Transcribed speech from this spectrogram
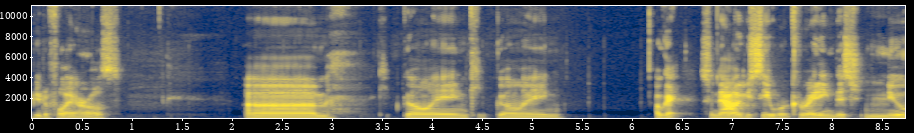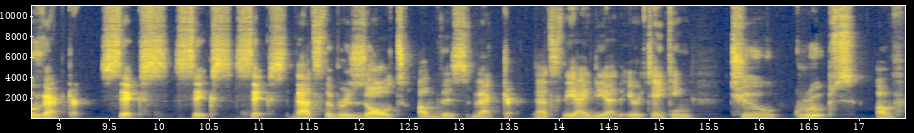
beautiful arrows. Um, keep going, keep going. Okay, so now you see we're creating this new vector, 6, 6, 6. That's the result of this vector. That's the idea, that you're taking two groups of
